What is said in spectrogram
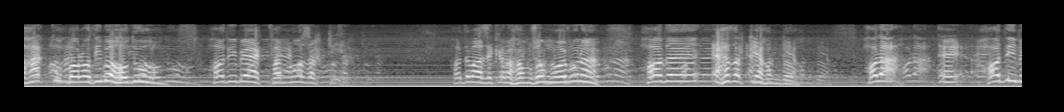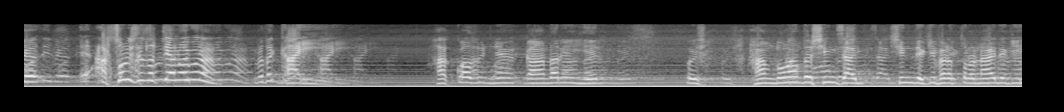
অহাক্কু বলদিব হদুন হদিবে এক ফান্ন হাজার টিয়া। হয়তো বাজে কেন হমসম নইব না, হদে এক হাজার টিয়া হম তো হদা হদিবে আটচল্লিশ হাজার টিয়া নইব না, এবার গাই। হাক্কু আজ গাঁদারি ইয়ের ওই হান্দোনা তো চাই দেখি নাই দেখি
